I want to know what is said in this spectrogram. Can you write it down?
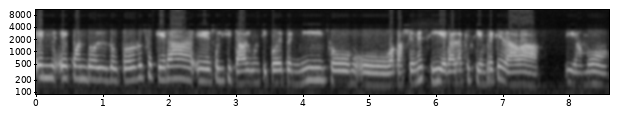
En, eh, cuando el doctor Sequera eh, solicitaba algún tipo de permiso o vacaciones, sí, era la que siempre quedaba, digamos,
